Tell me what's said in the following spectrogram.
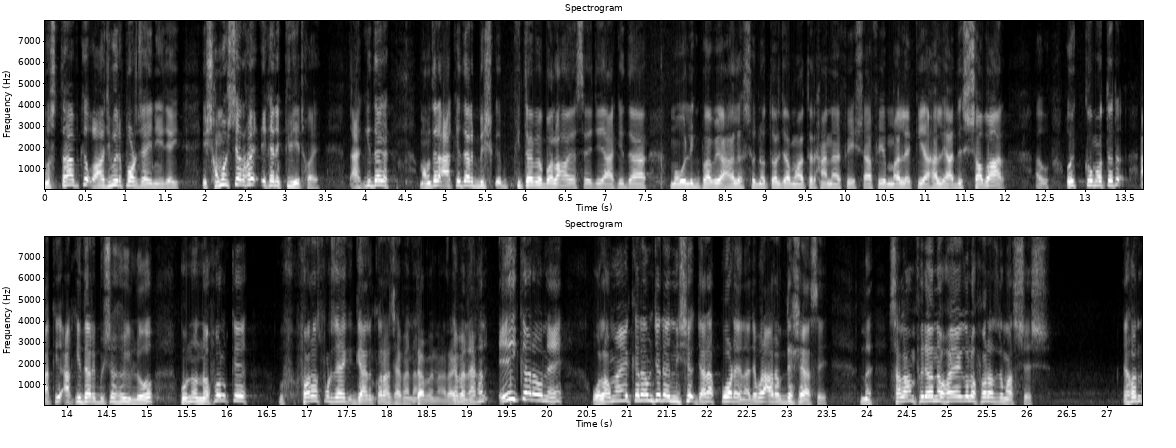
মুস্তাহাবকে ওয়াজিবের পর্যায়ে নিয়ে যাই। এই সমস্যার হয়, এখানে ক্রিয়েট হয়। আকিদা, আমাদের আকিদার বিশ কিতাবে বলা হয়েছে যে আকিদা মৌলিকভাবে আহলে সুন্নতল জামাতের হানাফি, শাফি, মালিকি, আহলে হাদিস সবার ঐক্যমতের আকি, আকিদার বিষয় হইল কোনো নফলকে ফরজ পর্যায়ে জ্ঞান করা যাবে না। যাবে না, যাবে না। এখন এই কারণে ওলামায় কেরাম যেটা নিষেধ যারা পড়ে না যেমন আরব দেশে আছে সালাম ফিরানো হয়ে গেল ফরজ নামাজ শেষ। এখন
